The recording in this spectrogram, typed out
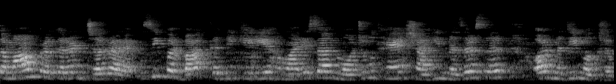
तमाम प्रकरण चल रहा है, उसी पर बात करने के लिए हमारे साथ मौजूद हैं शाहीन नज़र सर और नदीम अकरम।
